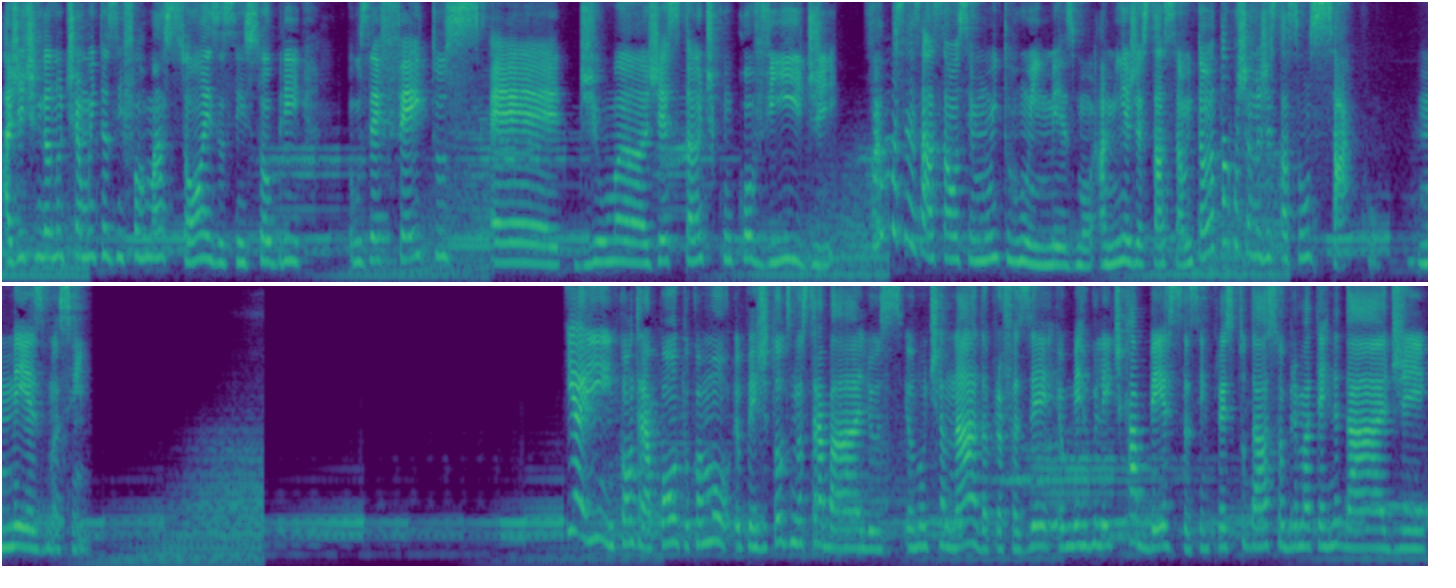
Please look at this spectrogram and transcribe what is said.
a gente ainda não tinha muitas informações assim sobre os efeitos é, de uma gestante com Covid. Foi uma sensação assim muito ruim mesmo, a minha gestação. Então eu tava achando a gestação um saco, mesmo assim. E aí, em contraponto, como eu perdi todos os meus trabalhos, eu não tinha nada para fazer, eu mergulhei de cabeça assim para estudar sobre maternidade,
